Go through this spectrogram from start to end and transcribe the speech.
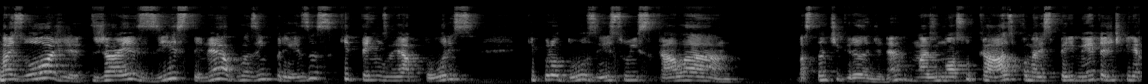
Mas hoje já existem né, algumas empresas que têm os reatores que produzem isso em escala bastante grande, né? Mas no nosso caso, como era experimento, a gente queria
